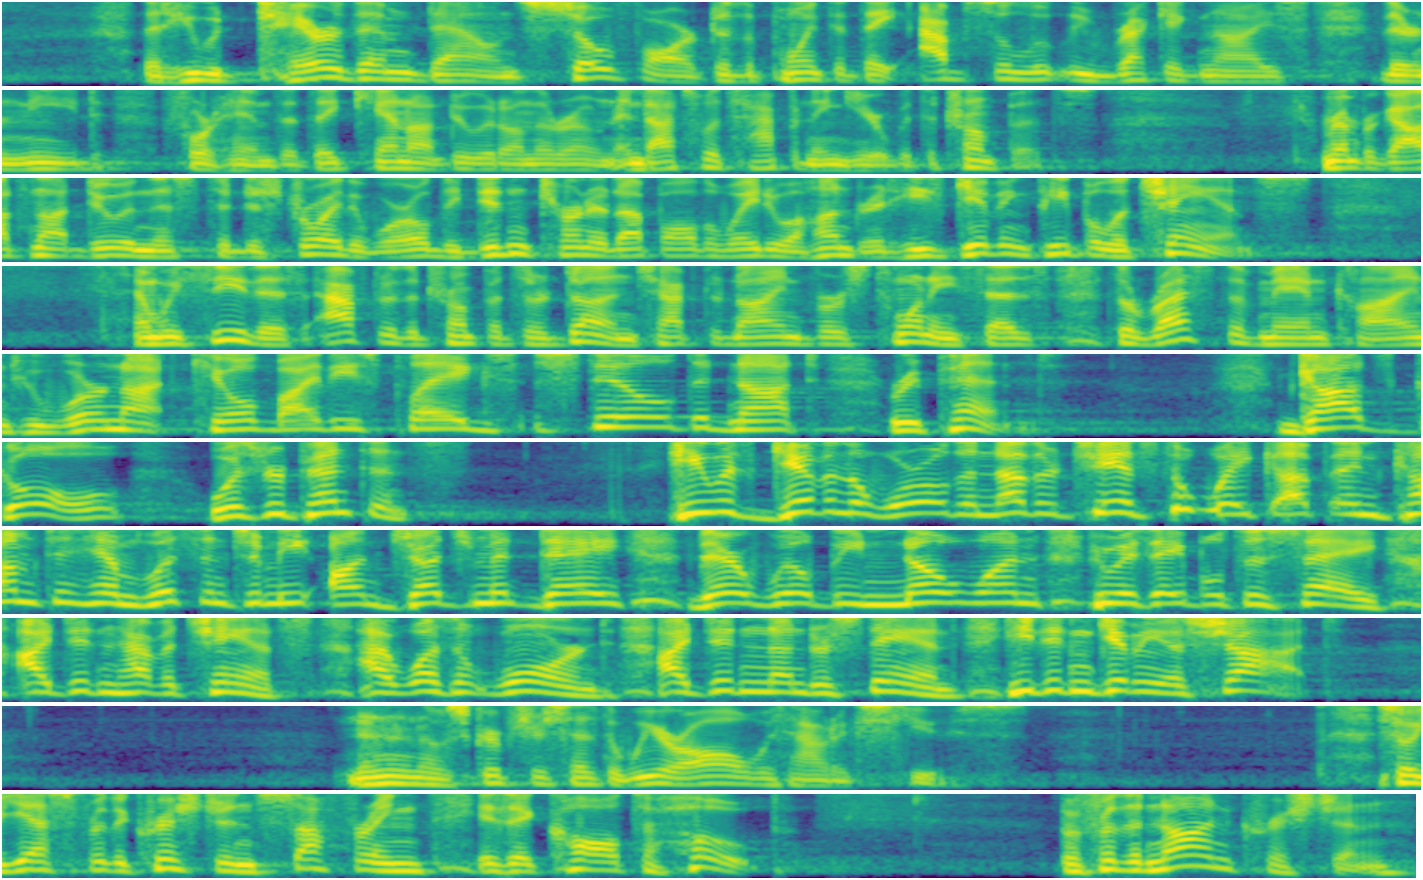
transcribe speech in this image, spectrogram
that He would tear them down so far to the point that they absolutely recognize their need for Him, that they cannot do it on their own. And that's what's happening here with the trumpets. Remember, God's not doing this to destroy the world. He didn't turn it up all the way to 100. He's giving people a chance. And we see this after the trumpets are done. Chapter 9, verse 20 says, The rest of mankind who were not killed by these plagues still did not repent. God's goal was repentance. He was given the world another chance to wake up and come to Him. Listen to me, on Judgment Day, there will be no one who is able to say, I didn't have a chance. I wasn't warned. I didn't understand. He didn't give me a shot. No, no, no. Scripture says that we are all without excuse. So, yes, for the Christian, suffering is a call to hope. But for the non Christian,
